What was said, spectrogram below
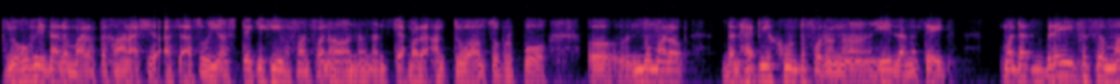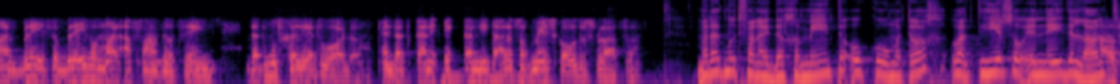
Je hoeft niet naar de markt te gaan als, je, als, als we je een stukje geven van, van een, een, een zeg maar een antroa, een noem maar op. Dan heb je groente voor een heel lange tijd. Maar dat blijven ze maar, blijven, ze blijven maar afhankelijk zijn. Dat moet geleerd worden. En dat kan, ik kan niet alles op mijn schouders plaatsen. Maar dat moet vanuit de gemeente ook komen, toch? Want hier zo in Nederland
